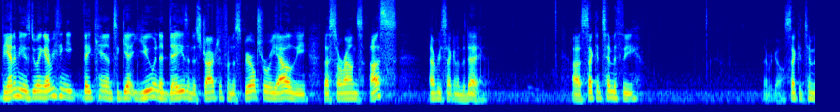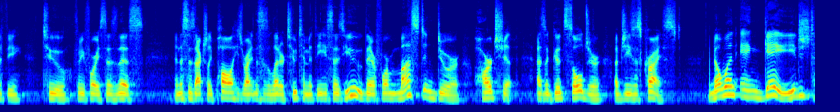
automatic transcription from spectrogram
the enemy is doing everything they can to get you in a daze and distracted from the spiritual reality that surrounds us every second of the day. Uh, 2 Timothy, there we go. 2 Timothy 2, 3, 4, he says this, and this is actually Paul, he's writing, this is a letter to Timothy. He says, You, therefore, must endure hardship as a good soldier of Jesus Christ. No one engaged,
